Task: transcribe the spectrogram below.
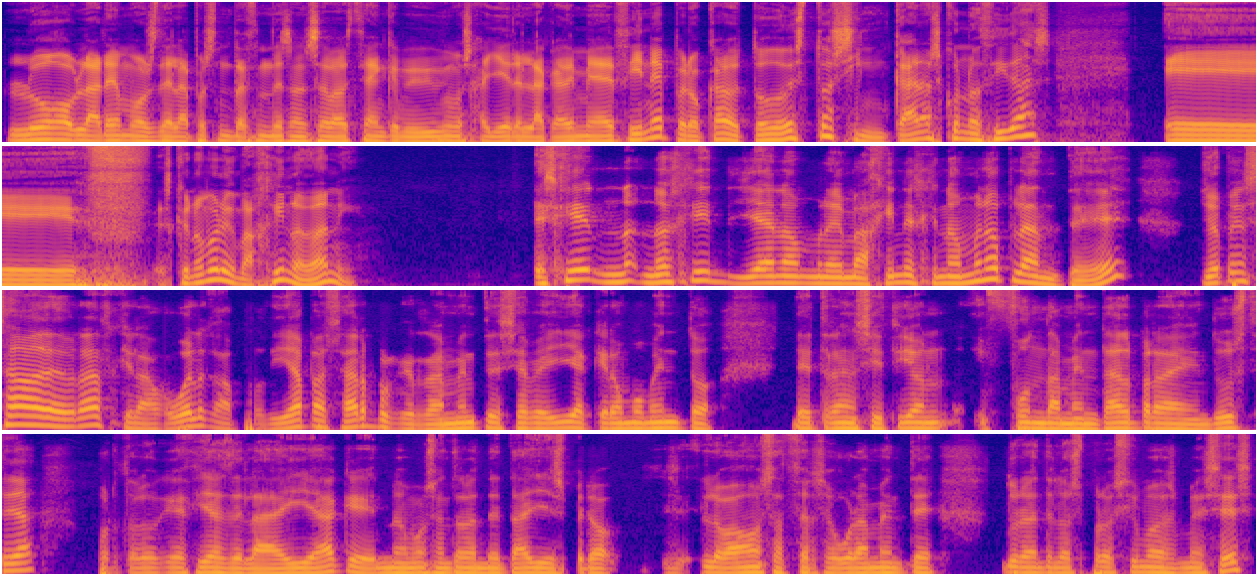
Luego hablaremos de la presentación de San Sebastián que vivimos ayer en la Academia de Cine, pero claro, todo esto sin caras conocidas. eh, es que no me lo imagino, Dani. Es que no, es que ya no me lo imagines, que no me lo planteé. Yo pensaba de verdad que la huelga podía pasar porque realmente se veía que era un momento de transición fundamental para la industria, por todo lo que decías de la IA, que no hemos entrado en detalles, pero lo vamos a hacer seguramente durante los próximos meses.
